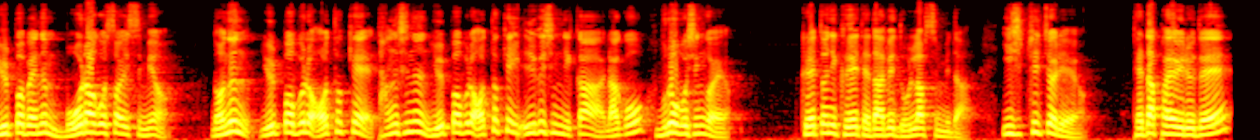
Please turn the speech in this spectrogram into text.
율법에는 뭐라고 써 있으며 너는 율법을 어떻게, 당신은 율법을 어떻게 읽으십니까? 라고 물어보신 거예요. 그랬더니 그의 대답이 놀랍습니다. 27절이에요. 대답하여 이르되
